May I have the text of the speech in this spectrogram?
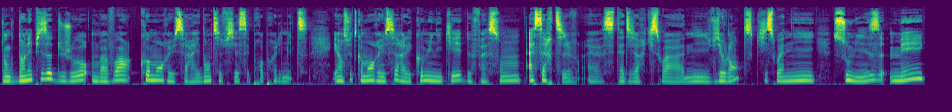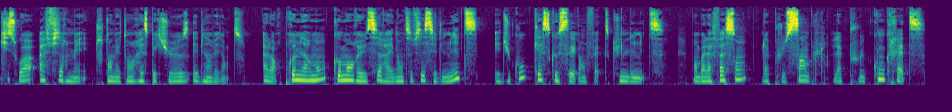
Donc dans l'épisode du jour, on va voir comment réussir à identifier ses propres limites et ensuite comment réussir à les communiquer de façon assertive, euh, c'est-à-dire qui soit ni violente, qui soit ni soumise, mais qui soit affirmée tout en étant respectueuse et bienveillante. Alors, premièrement, comment réussir à identifier ses limites et du coup, qu'est-ce que c'est en fait qu'une limite? Bon bah la façon la plus simple, la plus concrète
